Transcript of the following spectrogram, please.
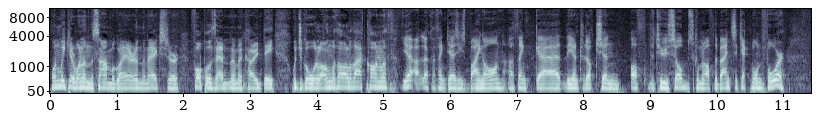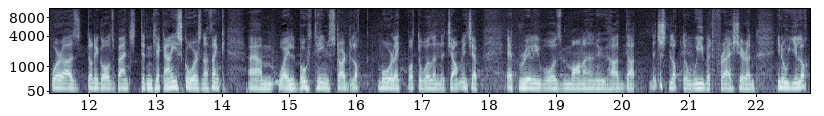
One week you're winning the Sam Maguire and the next year football's ending in a county. Would you go along with all of that Conleth yeah look I think Desi's bang on. I think uh, the introduction of the two subs coming off the bench to kicked 1-4 score. Whereas Donegal's bench didn't kick any scores, and I think um, while both teams started to look more like what they will in the championship, it really was Monaghan who had that. They just looked a wee bit fresher, and you know you look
